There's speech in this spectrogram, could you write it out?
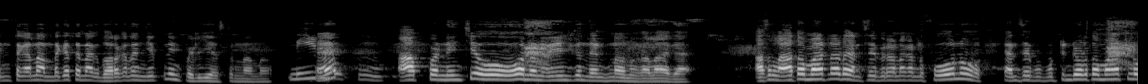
ఇంతకన్నా అందగతే నాకు దొరకదని చెప్పి నేను పెళ్ళి చేస్తున్నాను మీరు ఏ? ఉమ్. అప్పటి నుంచి ఓ నన్ను వేయించుకుని తింటున్నావు నువ్వు అలాగా అసలు నాతో మాట్లాడు ఎంతసేపు ఇరవై నాలుగు గంటల ఫోను ఎంతసేపు పుట్టింటోళ్ళతో మాటలు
